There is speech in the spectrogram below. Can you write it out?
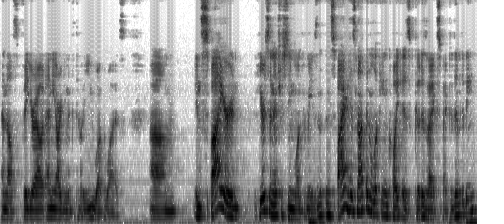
and I'll figure out any argument to tell you otherwise. Um, Inspired, here's an interesting one for me. Inspired has not been looking quite as good as I expected him to be,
